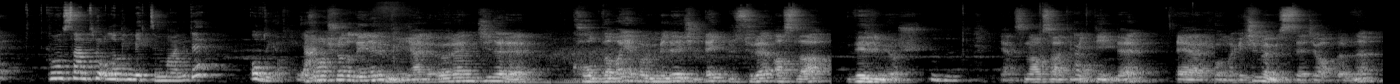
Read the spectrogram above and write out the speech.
konsantre olabilme ihtimali de oluyor. O Yani zaman şuna da değinelim mi? Yani öğrencilere kodlama yapabilmeleri için ek bir süre asla verilmiyor. Yani sınav saati Evet. bittiğinde eğer kodlama geçirmemişse cevaplarını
